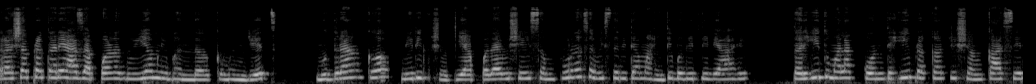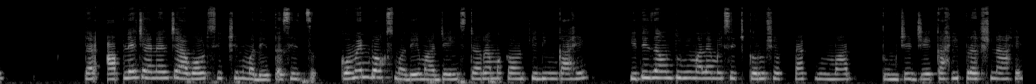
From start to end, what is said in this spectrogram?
तर अशा प्रकारे आज आपण दुय्यम निबंधक म्हणजेच मुद्रांक निरीक्षक या पदाविषयी संपूर्ण सविस्तरित्या माहिती बघितलेली आहे. तरीही तुम्हाला कोणत्याही प्रकारची शंका असेल तर आपल्या चॅनलच्या अबाउट सेक्शनमध्ये तसेच कमेंट बॉक्समध्ये माझ्या इंस्टाग्राम अकाउंटची लिंक आहे. तिथे जाऊन तुम्ही मला मेसेज करू शकता किंवा तुमचे जे काही प्रश्न आहेत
